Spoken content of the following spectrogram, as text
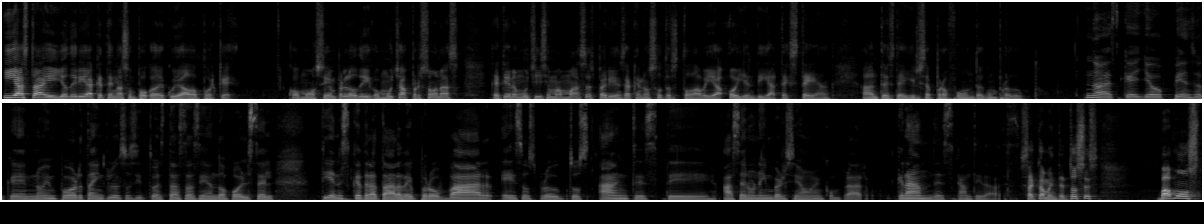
Y hasta ahí yo diría que tengas un poco de cuidado porque como siempre lo digo, muchas personas que tienen muchísima más experiencia que nosotros todavía hoy en día testean antes de irse profundo en un producto. No, es que yo pienso que no importa, incluso si tú estás haciendo wholesale, tienes que tratar de probar esos productos antes de hacer una inversión en comprar grandes cantidades. Exactamente. Entonces, Vamos,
